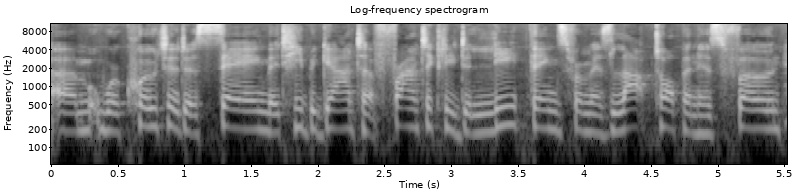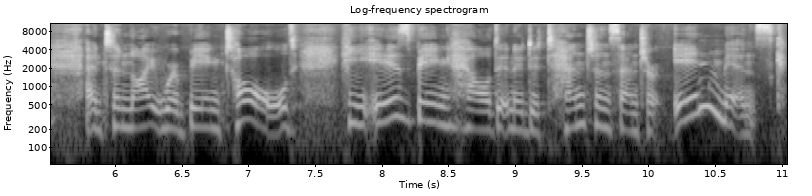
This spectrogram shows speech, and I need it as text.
um, were quoted as saying that he began to frantically delete things from his laptop and his phone. And tonight we're being told he is being held in a detention center in Minsk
